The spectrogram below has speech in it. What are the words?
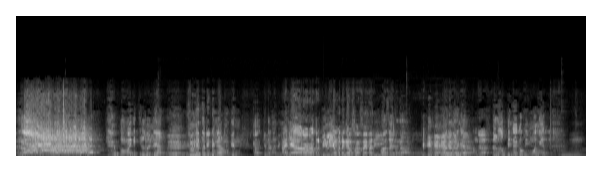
Ya. Ngomongnya kecil banget ya. Sulit tuh didengar mungkin Kak, kita nggak dengar. Hanya orang-orang terpilih yang mendengar suara saya tadi. Oh, saya dengar. Lu denger nggak? Enggak. Lu pingnya kopi monyet. Hmm.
